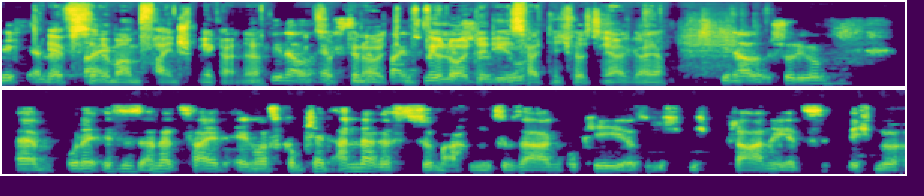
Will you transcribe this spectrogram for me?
nicht an der Fs sind immer ein Feinschmecker, ne? Genau, also, Fs genau. Für Leute, die es halt nicht wissen, ja, ja. Genau, Entschuldigung. Ähm, oder ist es an der Zeit, irgendwas komplett anderes zu machen, zu sagen, okay, also ich, ich plane jetzt nicht nur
